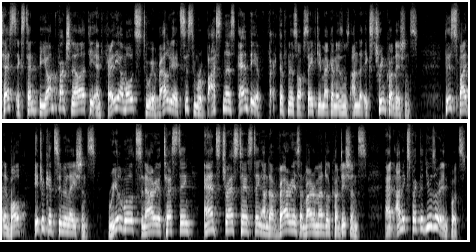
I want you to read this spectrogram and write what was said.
Tests extend beyond functionality and failure modes to evaluate system robustness and the effectiveness of safety mechanisms under extreme conditions. This might involve intricate simulations, real-world scenario testing, and stress testing under various environmental conditions, and unexpected user inputs.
